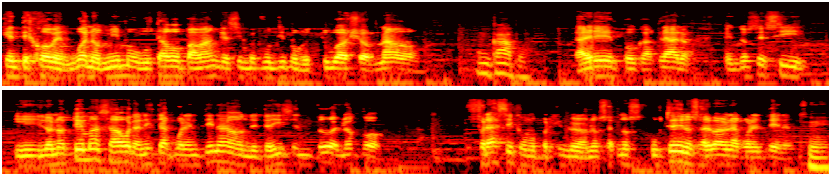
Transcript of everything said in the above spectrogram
Gente joven. Bueno, mismo Gustavo Paván, que siempre fue un tipo que estuvo ayornado Un capo. la época, claro. Entonces sí, y lo noté más ahora en esta cuarentena donde te dicen todos loco frases como por ejemplo, nos- nos- ustedes nos salvaron la cuarentena. Sí.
